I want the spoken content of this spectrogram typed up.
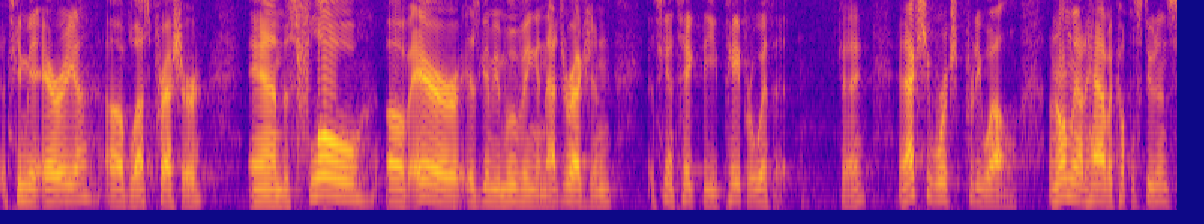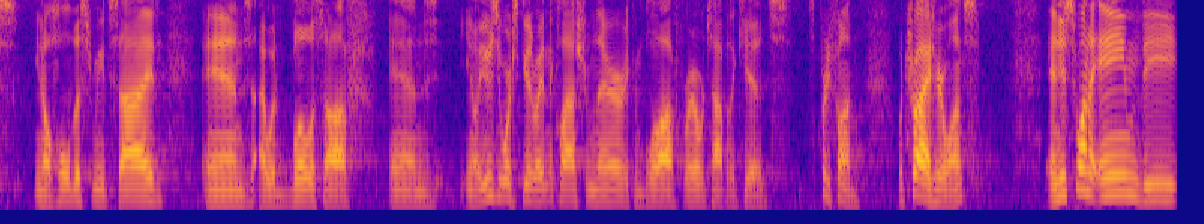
it's going to be an area of less pressure, and this flow of air is going to be moving in that direction. It's going to take the paper with it, okay? It actually works pretty well. Normally I'd have a couple students, you know, hold this from each side, and I would blow this off, and, you know, it usually works good right in the classroom there. It can blow off right over top of the kids. It's pretty fun. We'll try it here once. And you just want to aim the,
